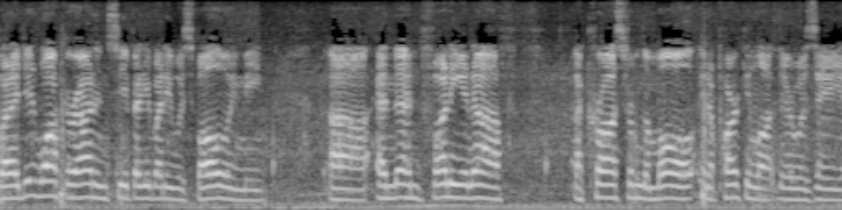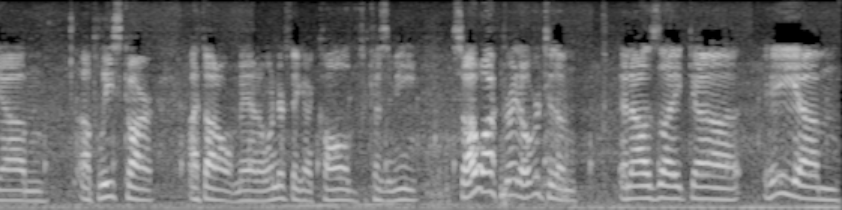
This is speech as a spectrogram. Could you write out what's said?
But I did walk around and see if anybody was following me. Uh, and then, funny enough, across from the mall in a parking lot, there was a, um, a police car. I thought, oh man, I wonder if they got called because of me. So I walked right over to them and I was like, uh, hey, um,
